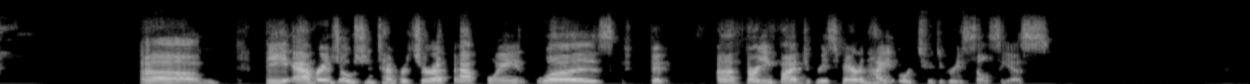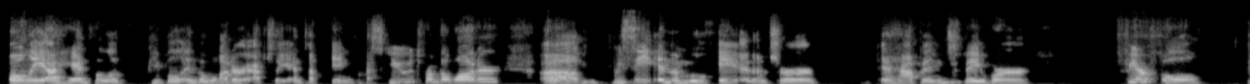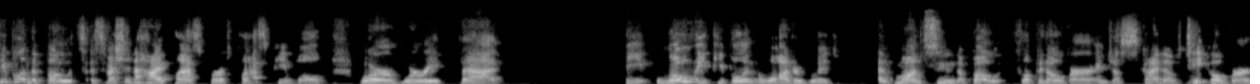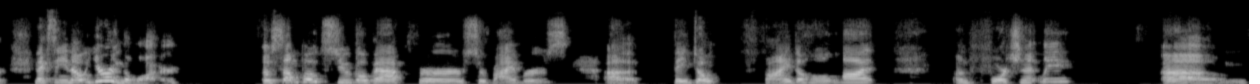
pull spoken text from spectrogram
Um, the average ocean temperature at that point was 50, uh, 35 degrees Fahrenheit or 2 degrees Celsius. Only a handful of people in the water actually end up being rescued from the water. Um, we see in the movie, and I'm sure it happened, they were fearful. People in the boats, especially the high class, first class people, were worried that the lowly people in the water would have monsoon the boat, flip it over, and just kind of take over. Next thing you know, you're in the water. So some boats do go back for survivors. Uh, they don't find a whole lot, unfortunately. Um,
